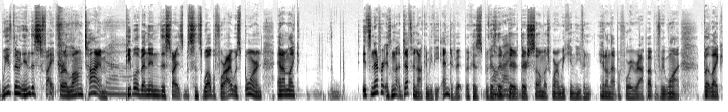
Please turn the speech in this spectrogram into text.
we've been in this fight for a long time. Yeah. people have been in this fight since well before I was born. And I'm like it's never it's not definitely not going to be the end of it because because Oh, there, right. there there's so much more and we can even hit on that before we wrap up if we want but like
